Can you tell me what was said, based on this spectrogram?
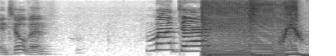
Until then, Montage.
